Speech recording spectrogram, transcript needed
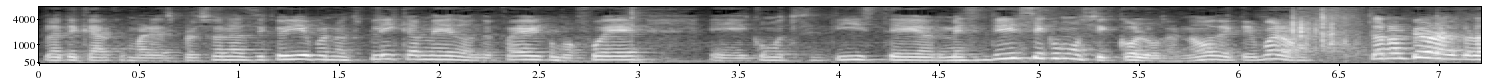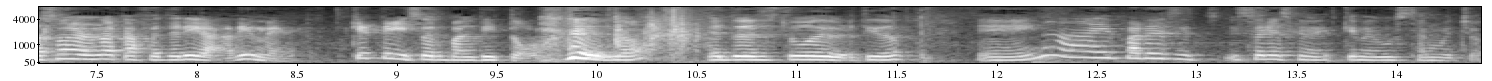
platicar con varias personas de que, oye, bueno, explícame dónde fue, cómo fue, eh, cómo te sentiste. Me sentí así como psicóloga, ¿no? De que, bueno, te rompieron el corazón en una cafetería, dime, ¿qué te hizo el maldito? ¿no? Entonces estuvo divertido. Eh, y nada, hay varias historias que me, que me gustan mucho.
